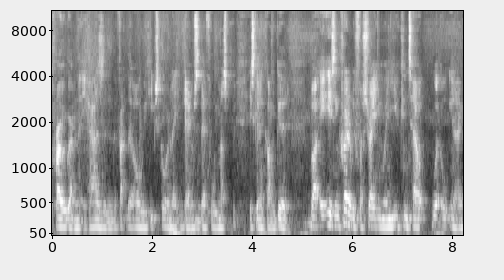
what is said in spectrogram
program that he has, and the fact that oh we keep scoring late in games, so therefore we must it's going to come good. But it is incredibly frustrating when you can tell well, you know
